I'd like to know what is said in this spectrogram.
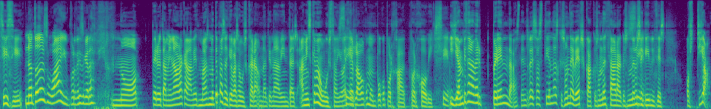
Sí, sí. no todo es guay, por desgracia. No, pero también ahora cada vez más, ¿no te pasa que vas a buscar a una tienda de vintage? A mí es que me gusta, yo a Sí. veces lo hago como un poco por, por hobby. Sí. Y ya empiezan a haber prendas dentro de esas tiendas que son de Bershka, que son de Zara, que son de no Sí. sé qué, y dices, hostia,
